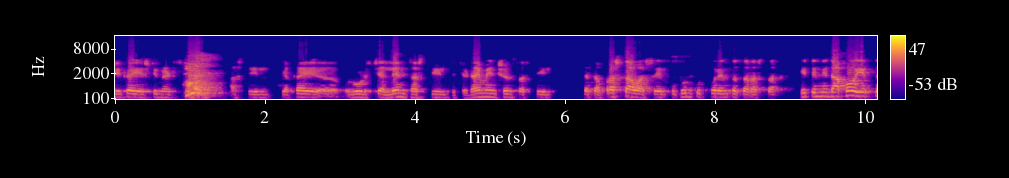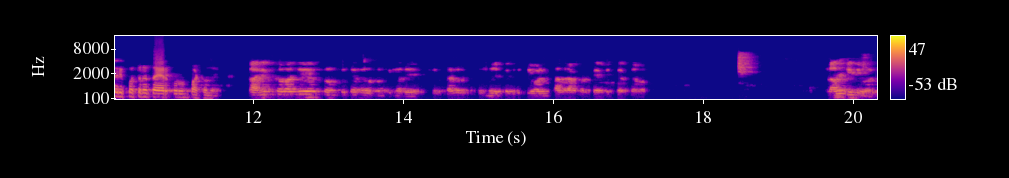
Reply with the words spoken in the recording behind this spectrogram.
जे काही एस्टिमेट असतील त्या काही रोडच्या लेंथ असतील त्याचे डायमेन्शन्स असतील त्याचा प्रस्ताव असेल कुठून कुठपर्यंतचा रस्ता हे त्यांनी दाखव एक तरी पत्र तयार करून पाठवलंय. स्थानिक स्वराज्य संस्थेच्या निवडणुकीमध्ये क्षीरसागर कुटुंब एकत्रित दिवाळी साजरा करते. राजकीय दिवाळी.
